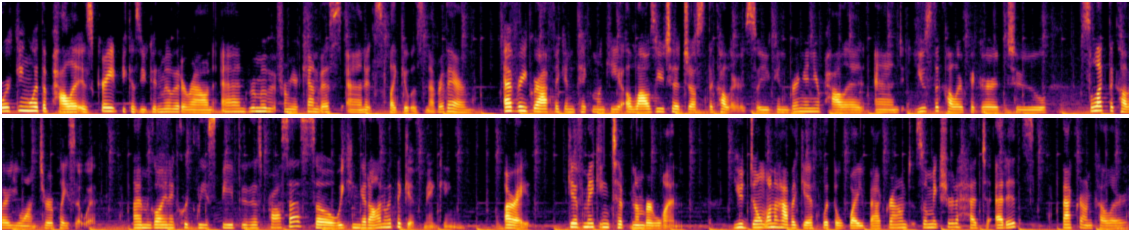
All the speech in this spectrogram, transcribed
Working with a palette is great because you can move it around and remove it from your canvas and it's like it was never there. Every graphic in PicMonkey allows you to adjust the colors, so you can bring in your palette and use the color picker to select the color you want to replace it with. I'm going to quickly speed through this process so we can get on with the GIF making. Alright, GIF making tip number one. You don't want to have a GIF with a white background, so make sure to head to Edits, Background Color,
